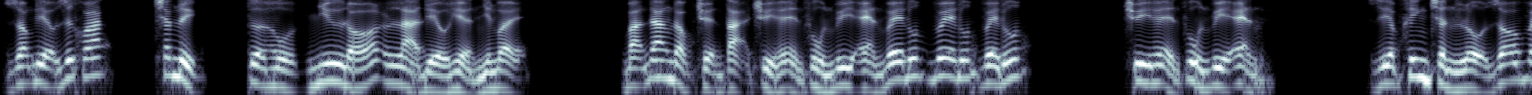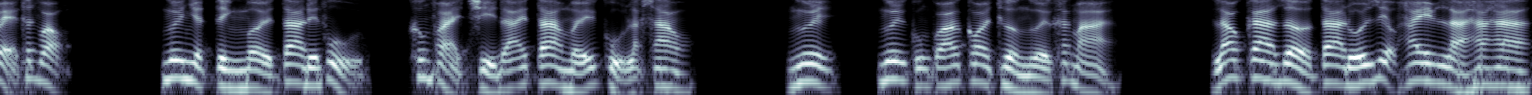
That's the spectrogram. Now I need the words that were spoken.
Giọng điệu dứt khoát, chắc địch, tựa hồ như đó là điều hiển nhiên vậy. Bạn đang đọc truyện tại truy hển phùn VN V đút V đút V đút. Truy hển phùn VN. Diệp khinh trần lộ rõ vẻ thất vọng. Ngươi nhiệt tình mời ta đến phủ, không phải chỉ đãi ta mấy củ là sao. Ngươi, ngươi cũng quá coi thường người khác mà. Lão ca giờ ta đối rượu hay là ha ha,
